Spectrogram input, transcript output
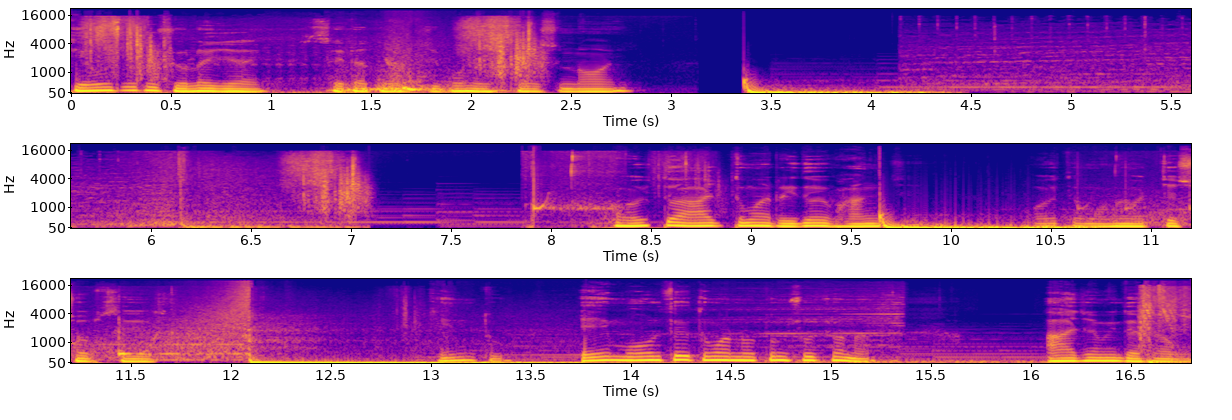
কেউ যদি চলে যায়, সেটা তোমার জীবনের শেষ নয়। হয়তো আজ তোমার হৃদয় ভাঙছে, হয়তো মনে হচ্ছে সব শেষ। কিন্তু এই মুহূর্তে তোমার নতুন সূচনা। আজ আমি দেখাবো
